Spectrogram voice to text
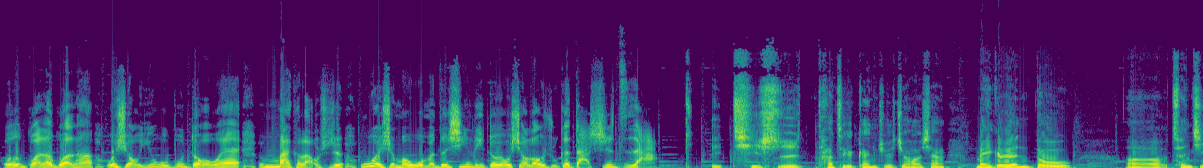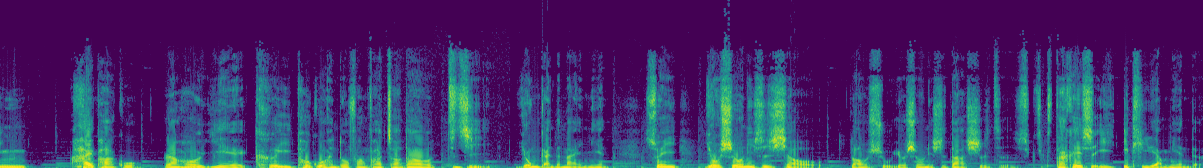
呃，管了管了，我小鹦鹉不懂哎，麦克老师，为什么我们的心里都有小老鼠跟大狮子啊？诶，其实他这个感觉就好像每个人都呃曾经害怕过。然后也可以透过很多方法找到自己勇敢的那一面，所以有时候你是小老鼠，有时候你是大狮子，它可以是一一体两面的。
